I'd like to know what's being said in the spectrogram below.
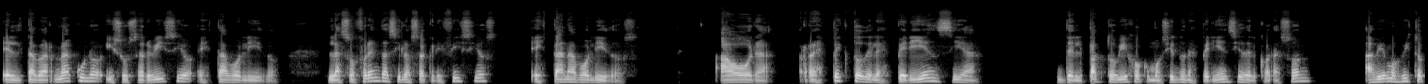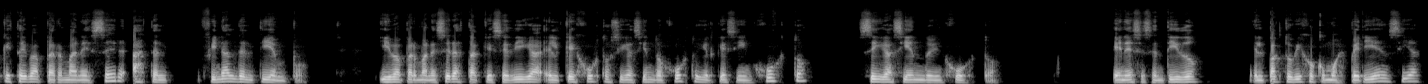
El tabernáculo y su servicio está abolido. Las ofrendas y los sacrificios están abolidos. Ahora, respecto de la experiencia del pacto viejo como siendo una experiencia del corazón, habíamos visto que ésta iba a permanecer hasta el final del tiempo. Iba a permanecer hasta que se diga el que es justo siga siendo justo y el que es injusto siga siendo injusto. En ese sentido, el pacto viejo como experiencia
